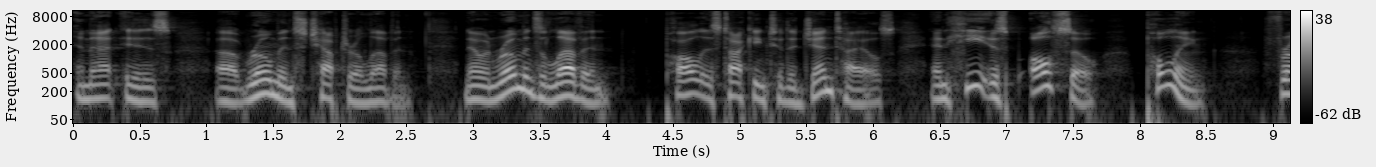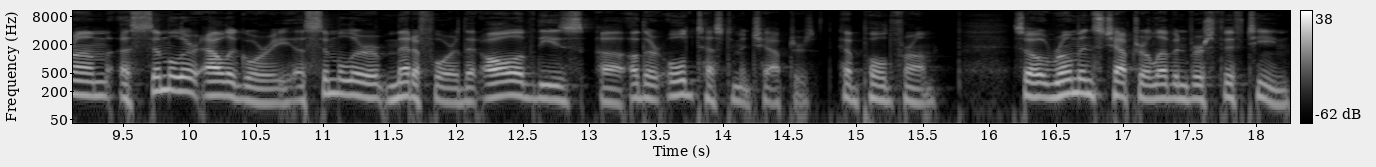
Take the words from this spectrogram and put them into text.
And that is uh, Romans chapter 11. Now in Romans 11, Paul is talking to the Gentiles, and he is also pulling from a similar allegory, a similar metaphor that all of these uh, other Old Testament chapters have pulled from. So, Romans chapter 11, verse 15.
